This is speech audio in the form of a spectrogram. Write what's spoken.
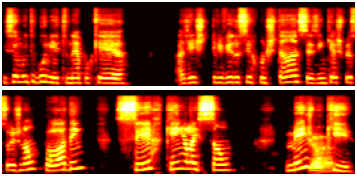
Isso é muito bonito, né? Porque a gente tem vivido circunstâncias em que as pessoas não podem ser quem elas são, mesmo que,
